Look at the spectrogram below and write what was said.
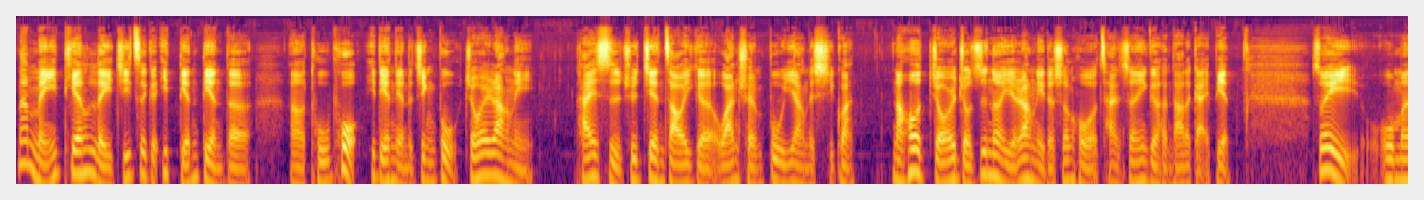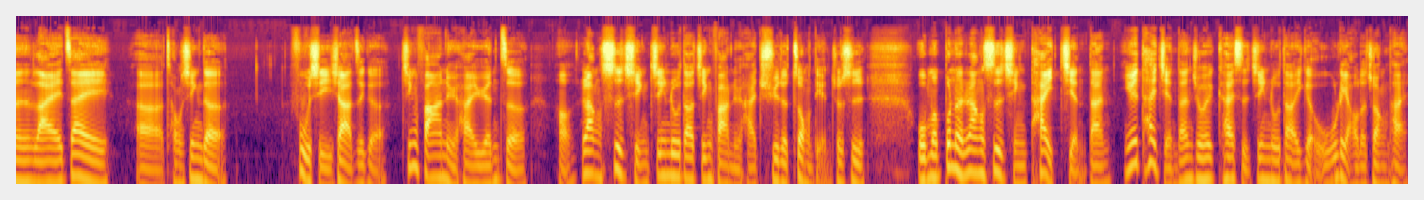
那每一天累积这个一点点的呃突破，一点点的进步，就会让你开始去建造一个完全不一样的习惯。然后久而久之呢，也让你的生活产生一个很大的改变。所以，我们来再呃重新的复习一下这个金发女孩原则。好，让事情进入到金发女孩区的重点就是，我们不能让事情太简单，因为太简单就会开始进入到一个无聊的状态，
